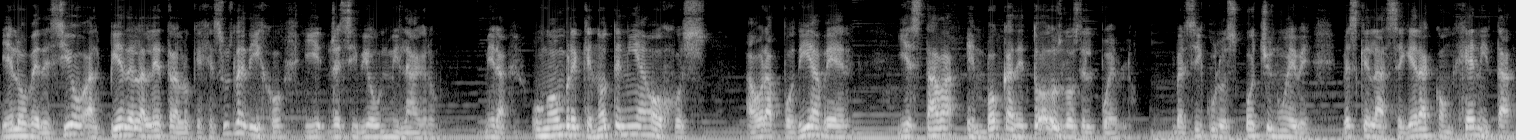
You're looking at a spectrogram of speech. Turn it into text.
Y él obedeció al pie de la letra lo que Jesús le dijo y recibió un milagro. Mira, un hombre que no tenía ojos, ahora podía ver y estaba en boca de todos los del pueblo. Versículos 8 y 9. Ves que la ceguera congénita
